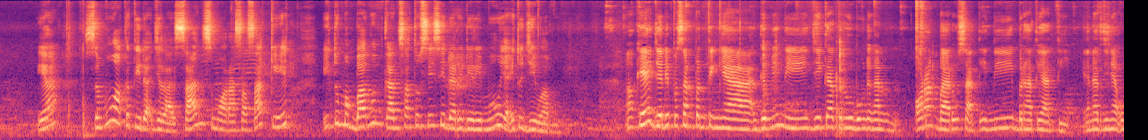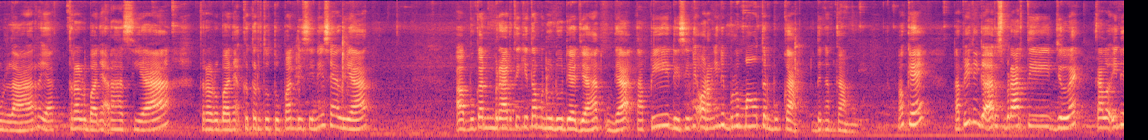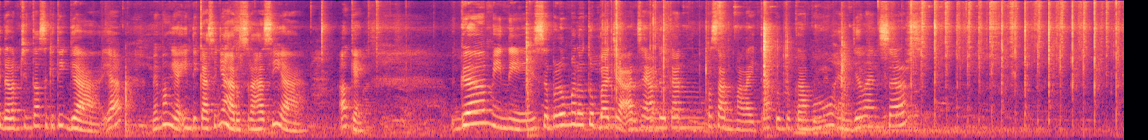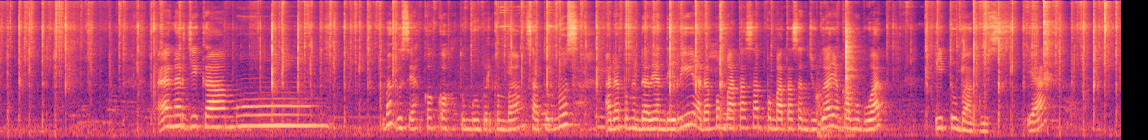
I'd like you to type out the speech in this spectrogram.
ya. Semua ketidakjelasan semua rasa sakit itu membangunkan satu sisi dari dirimu yaitu jiwamu Oke, jadi pesan pentingnya Gemini jika terhubung dengan orang baru saat ini berhati-hati. Energinya ular ya, terlalu banyak rahasia, terlalu banyak ketertutupan di sini saya lihat. Uh, bukan berarti kita menuduh dia jahat enggak. Tapi di sini orang ini belum mau terbuka dengan kamu. Oke tapi ini enggak harus berarti jelek kalau ini dalam cinta segitiga ya. Memang ya indikasinya harus rahasia. Oke okay. Gemini, sebelum menutup bacaan saya ambilkan pesan malaikat untuk kamu, angel answers. Energi kamu bagus ya kokoh tumbuh berkembang. Saturnus ada pengendalian diri ada pembatasan pembatasan juga yang kamu buat. Itu bagus ya.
